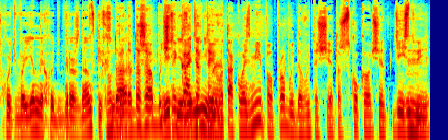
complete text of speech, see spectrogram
хоть в военных, хоть в гражданских Ну судах. да, да, даже обычный катер ты его так возьми, попробуй да вытащи. Это же сколько вообще действий. Мгм.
